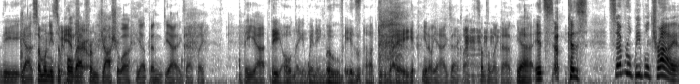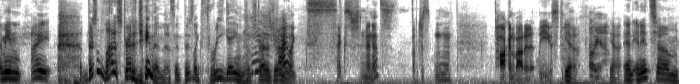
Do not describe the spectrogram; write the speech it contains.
The yeah, someone needs to Witty pull that from Joshua. Yep, and yeah, exactly. The uh, the only winning move is not to play. You know, yeah, exactly, something like that. Yeah, it's because several people try. I mean, I there's a lot of stratagema in this. It, there's like three games of It's stratagema. Probably like six minutes of just mm, talking about it at least. yeah. Oh yeah. Yeah, and and it's um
